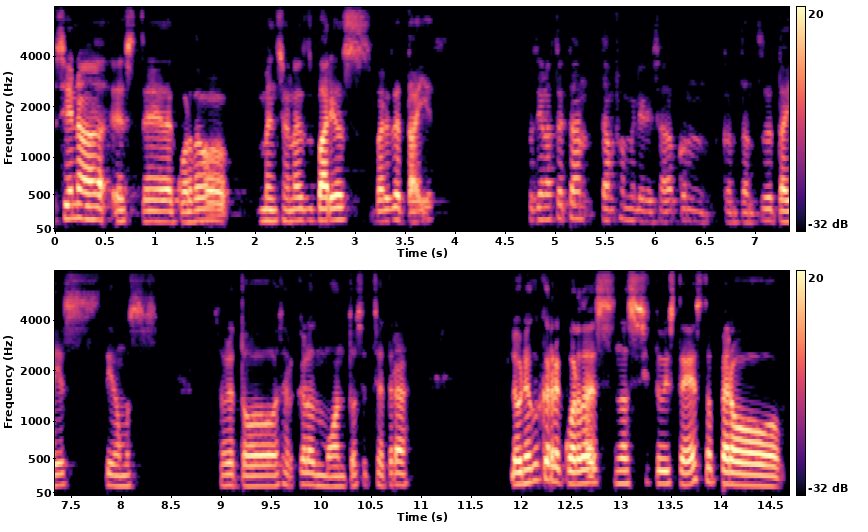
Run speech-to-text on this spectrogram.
Sí, no, este, de acuerdo, mencionas varios, varios detalles. Pues yo no estoy tan, tan familiarizado con, con tantos detalles, digamos, sobre todo acerca de los montos, etcétera. Lo único que recuerdo es, no sé si tuviste esto, pero,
